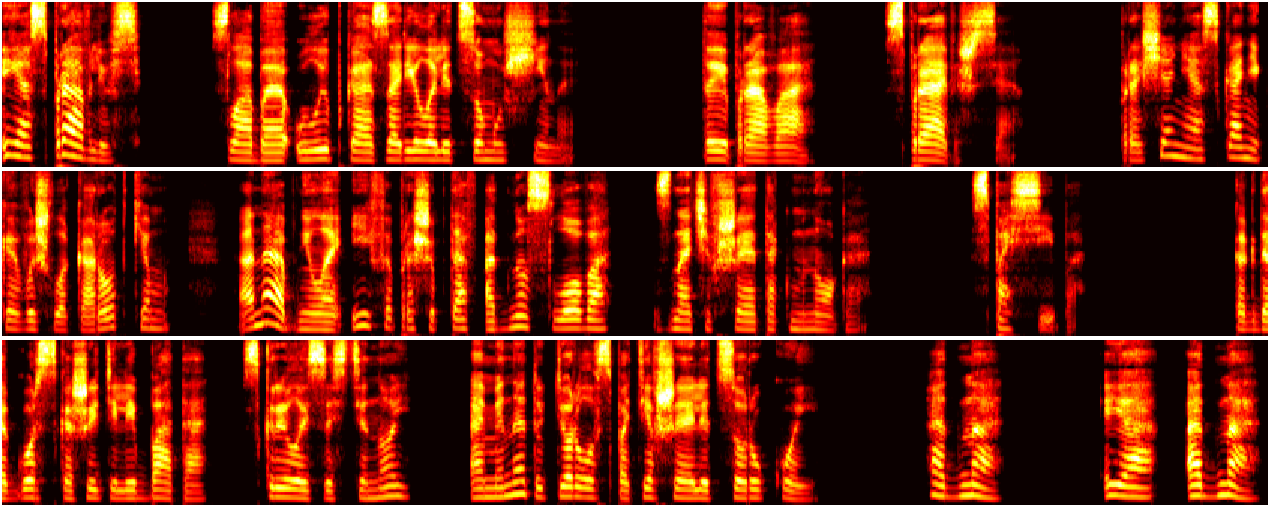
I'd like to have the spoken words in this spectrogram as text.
«Я справлюсь», — слабая улыбка озарила лицо мужчины. «Ты права, справишься». Прощание с Каникой вышло коротким. Она обняла Ифа, прошептав одно слово, значившее так много. «Спасибо». Когда горстка жителей Бата скрылась за стеной, Аминет утерла вспотевшее лицо рукой. «Одна. Я Одна.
